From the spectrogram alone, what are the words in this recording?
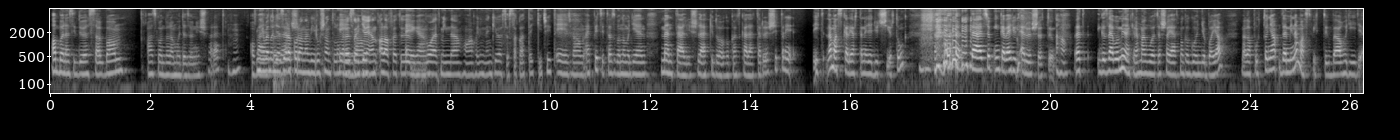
Abban az időszakban Azt gondolom, hogy az önismeret. Uh-huh. A Nyilván ugye ezért a koronavíruson túl, mert ez egy olyan alapvető Igen. volt mindenhol, hogy mindenki összeszakadt egy kicsit. Így van. Egy picit azt gondolom, hogy ilyen mentális, lelki dolgokat kellett erősíteni. Itt nem azt kell érteni, hogy együtt sírtunk, tehát csak inkább együtt erősödtünk. Aha. Tehát igazából mindenkinek meg volt a saját maga gondja, baja, meg a puttonya, de mi nem azt vittük be, ahogy így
